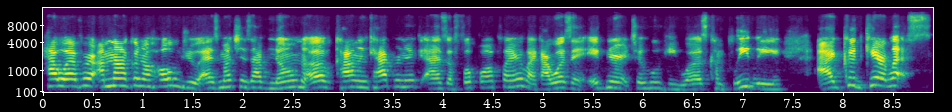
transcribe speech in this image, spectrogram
However, I'm not going to hold you as much as I've known of Colin Kaepernick as a football player. Like I wasn't ignorant to who he was completely. I could care less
